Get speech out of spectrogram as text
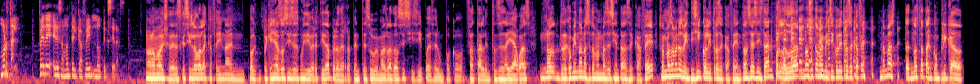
mortal. Fede, eres amante del café, no te excedas. No, no me voy a exceder. Es que sí, luego la cafeína en pequeñas dosis es muy divertida, pero de repente sube más la dosis y sí puede ser un poco fatal. Entonces hay aguas. No recomiendo no se tomen más de 100 tazas de café. Son más o menos 25 litros de café. Entonces, si están por la duda, no se tomen 25 litros de café. Nada más, no está tan complicado.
